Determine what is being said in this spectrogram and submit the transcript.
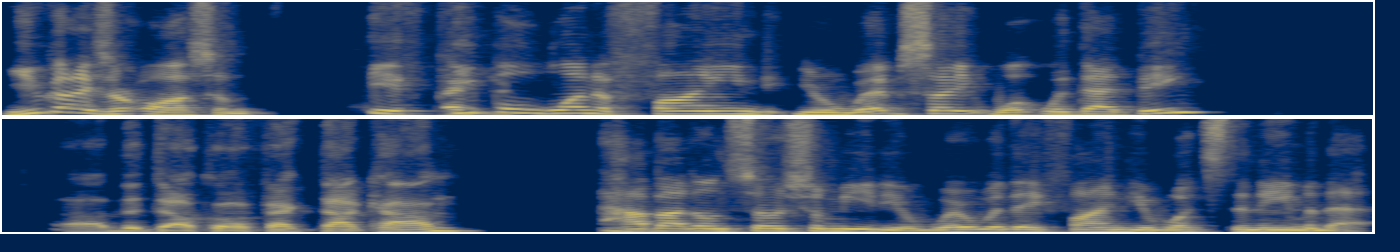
You guys are awesome. If people want to find your website, what would that be? Uh, thedelcoeffect.com. How about on social media? Where would they find you? What's the name of that?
